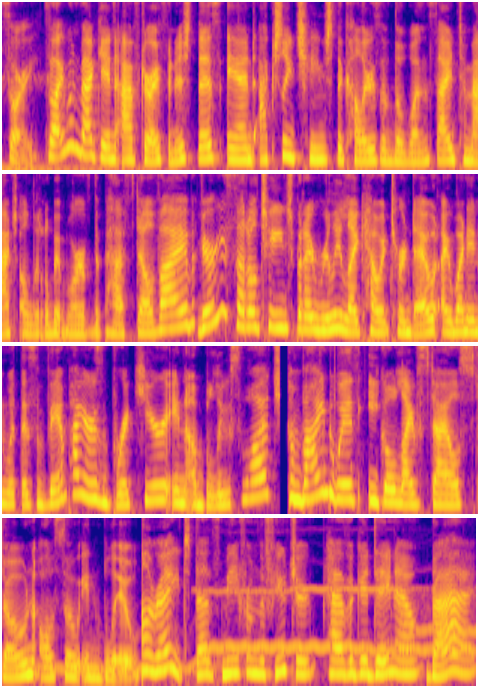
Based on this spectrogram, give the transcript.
Sorry. So I went back in after I finished this and actually changed the colors of the one side to match a little bit more of the pastel vibe. Very subtle change, but I really like how it turned out. I went in with this vampire's brick here in a blue swatch combined with eco lifestyle stone also in blue. All right, that's me from the future. Have a good day now. Bye.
